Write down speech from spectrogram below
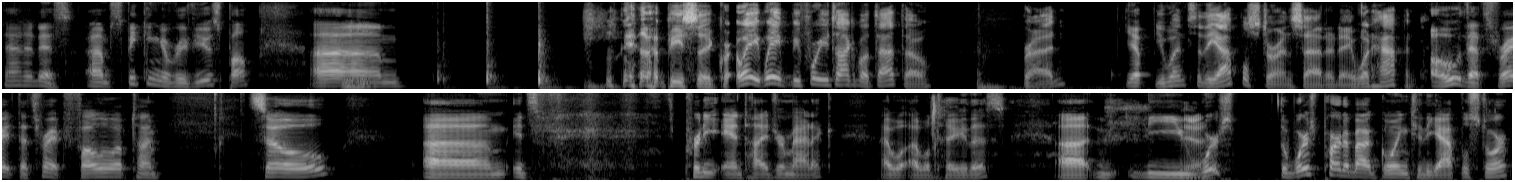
That it is. Um, speaking of reviews, Paul. Um, mm-hmm. a piece of wait, wait. Before you talk about that, though, Brad. Yep. You went to the Apple Store on Saturday. What happened? Oh, that's right. That's right. Follow up time. So, um, it's it's pretty anti-dramatic. I will I will tell you this. Uh, the yeah. worst the worst part about going to the Apple Store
